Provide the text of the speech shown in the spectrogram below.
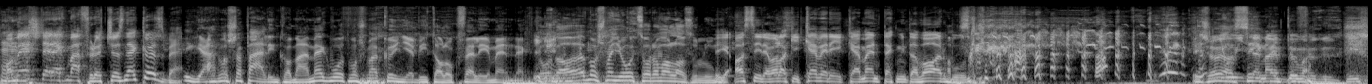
A mesterek már fröccsöznek közben? Igen, hát most a pálinka már megvolt, most már könnyebb italok felé mennek. Tudod, most már 8 óra van lazulunk. Igen, azt írja valaki, keverékkel mentek, mint a Warburg. És olyan Jó, szépen nagy duma. böfögünk is.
